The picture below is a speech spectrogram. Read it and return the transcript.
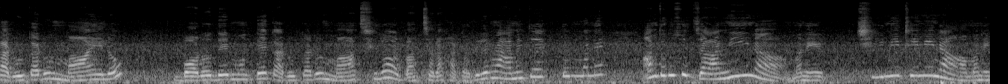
কারুর কারুর মা এলো বড়দের মধ্যে কারুর কারুর মা ছিল আর বাচ্চারা হাঁটা দিল। এবার আমি তো একদম মানে আমি তো কিছু জানি না। মানে চিনি টিনি না। মানে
